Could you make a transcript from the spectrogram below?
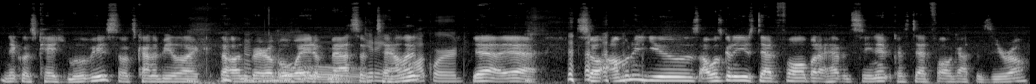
Nicolas Cage movies. So it's kind of be like the unbearable weight of massive Getting talent. awkward. Yeah, yeah. So I'm gonna use. I was gonna use Deadfall, but I haven't seen it because Deadfall got the zero.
